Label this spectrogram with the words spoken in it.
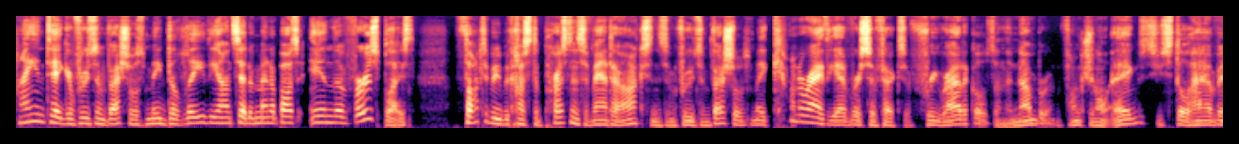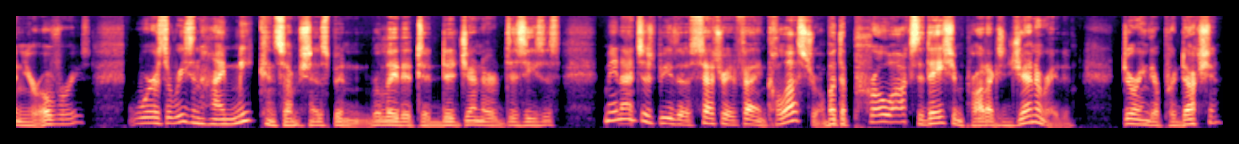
high intake of fruits and vegetables may delay the onset of menopause in the first place, thought to be because the presence of antioxidants in fruits and vegetables may counteract the adverse effects of free radicals and the number and functional eggs you still have in your ovaries, whereas the reason high meat consumption has been related to degenerative diseases may not just be the saturated fat and cholesterol, but the pro-oxidation products generated during their production,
